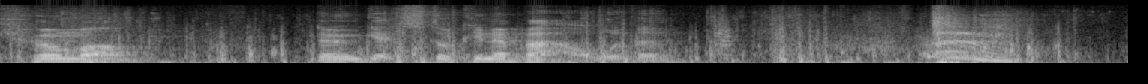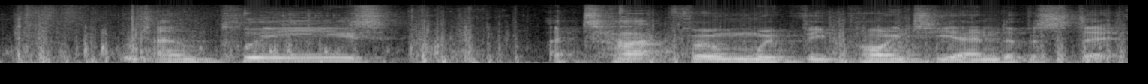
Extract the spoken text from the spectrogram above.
Come on. Don't get stuck in a battle with them. And please attack them with the pointy end of the stick.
